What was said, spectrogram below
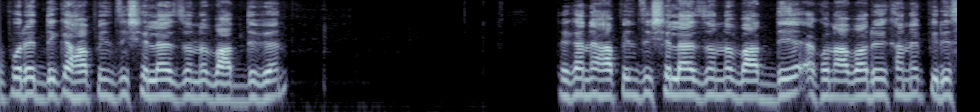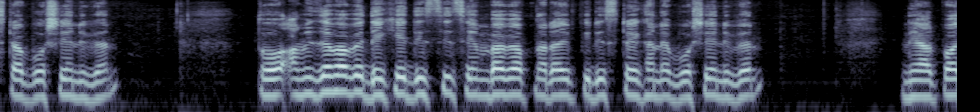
উপরের দিকে হাফ ইঞ্চি সেলাইয়ের জন্য বাদ দেবেন। এখানে হাফ ইঞ্চি সেলাইয়ের জন্য বাদ দিয়ে এখন আবারও এখানে পিরিচটা বসিয়ে নেবেন। তো আমি যেভাবে দেখিয়ে দিচ্ছি, সেমভাবে আপনারা এই পিরিচটা এখানে বসিয়ে নেবেন। নেওয়ার পর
